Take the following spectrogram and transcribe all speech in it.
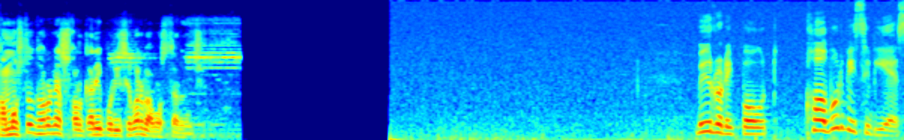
সমস্ত ধরনের সরকারি পরিষেবার ব্যবস্থা রয়েছে। ব্যুরো রিপোর্ট, খবর বিসিবিএস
